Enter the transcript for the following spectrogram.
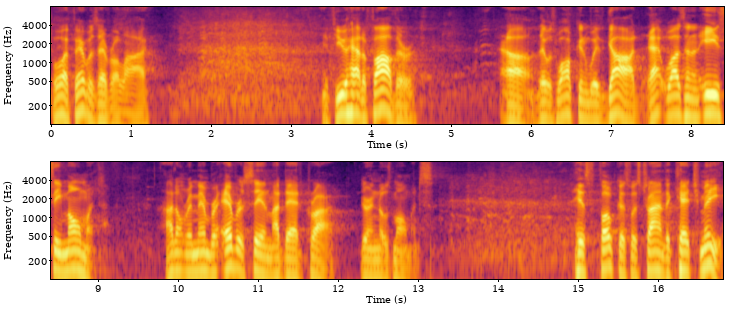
Boy, if there was ever a lie. If you had a father uh, that was walking with God, that wasn't an easy moment. I don't remember ever seeing my dad cry during those moments. His focus was trying to catch me.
